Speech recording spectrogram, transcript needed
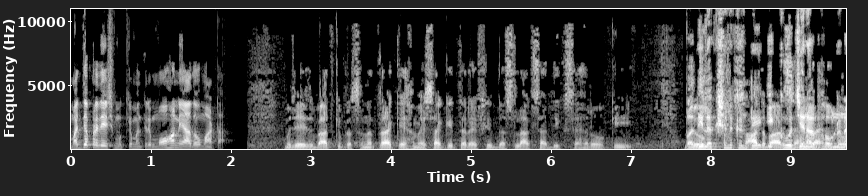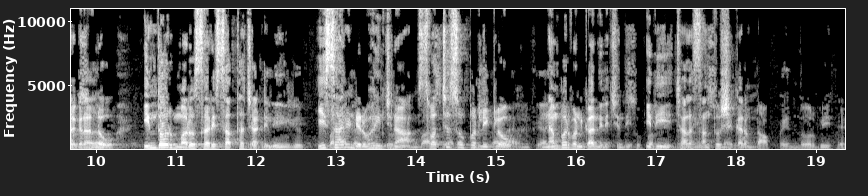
మధ్యప్రదేశ్ ముఖ్యమంత్రి మోహన్ యాదవ్ మాట. मुझे इस बात की प्रसन्नता कि हमेशा की तरह फिर दस लाख से अधिक शहरों की పది जो లక్షల కంటే सात बार ఎక్కువ से జనాభా हमारा ఉన్న इंदौर నగరాల్లో शहर ఇందోర్ మరోసారి సత్తా చాటింది లీగ్ ఈసారి బనాకర్ నిర్వహించిన जो तीन बार స్వచ్ఛ से ज्यादा సూపర్ లీగ్ లో पुरस्कार आए उनके నంబర్ వన్ గా నిలిచింది सुपर ఇది लीग చాలా बनी, इसमें సంతోషకరం वो टॉप पे इंदौर भी है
